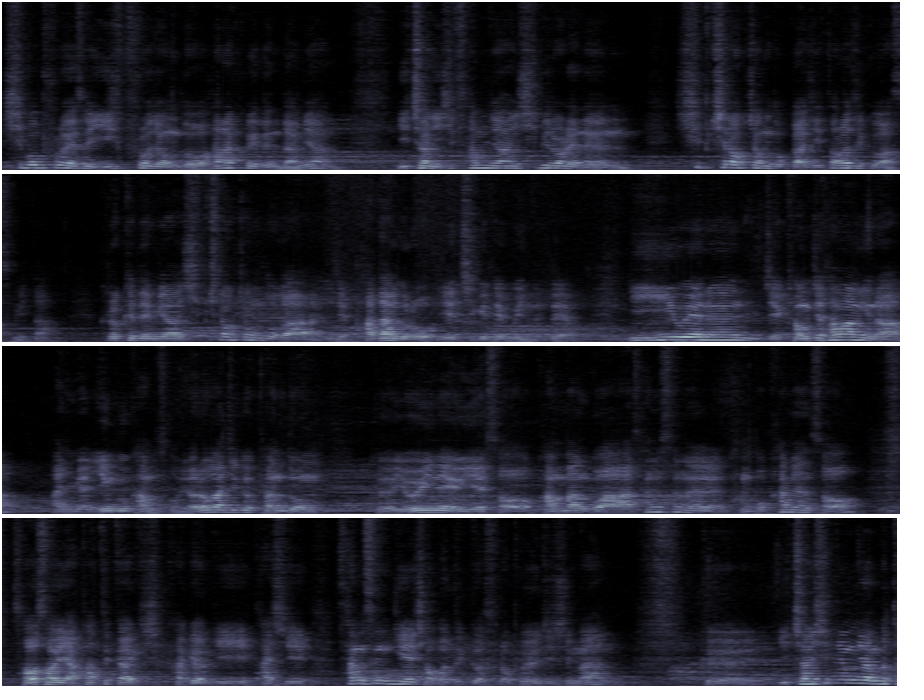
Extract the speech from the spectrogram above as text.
15%에서 20% 정도 하락하게 된다면 2023년 11월에는 17억 정도까지 떨어질 것 같습니다. 그렇게 되면 17억 정도가 이제 바닥으로 예측이 되고 있는데요. 이 이후에는 이제 경제 상황이나 아니면 인구 감소 여러 가지 그 변동 그 요인에 의해서 관망과 상승을 반복하면서 서서히 아파트 가- 가격이 다시 상승기에 접어들 것으로 보여지지만 그 2016년부터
